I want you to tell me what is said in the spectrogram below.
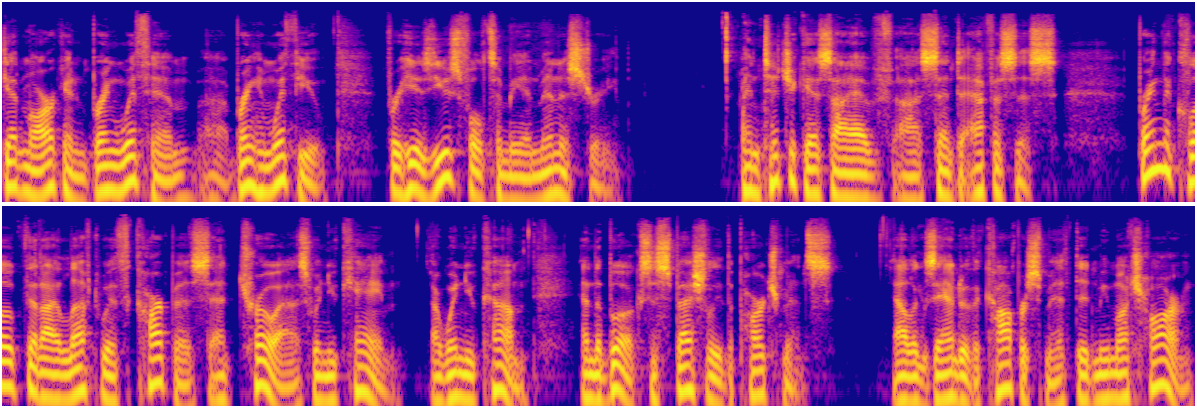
Get Mark and bring with him, uh, bring him with you, for he is useful to me in ministry. And Tychicus I have uh, sent to Ephesus. Bring the cloak that I left with Carpus at Troas when you came, or when you come, and the books, especially the parchments. Alexander the coppersmith did me much harm.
